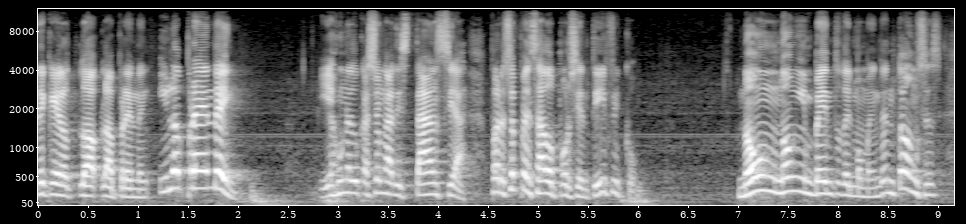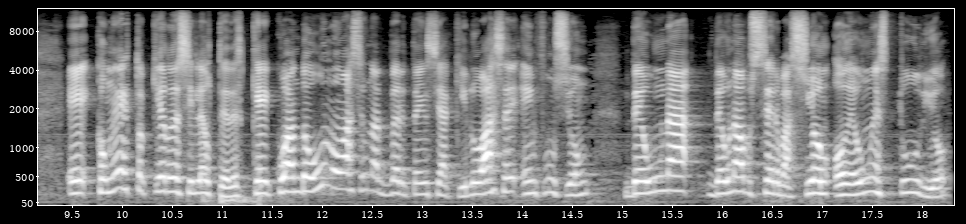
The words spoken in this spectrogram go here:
de que lo aprenden. Y lo aprenden. Y es una educación a distancia. Pero eso es pensado por científicos. No un, invento del momento. Entonces, eh, con esto quiero decirle a ustedes que cuando uno hace una advertencia aquí, lo hace en función de una, observación o de un estudio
